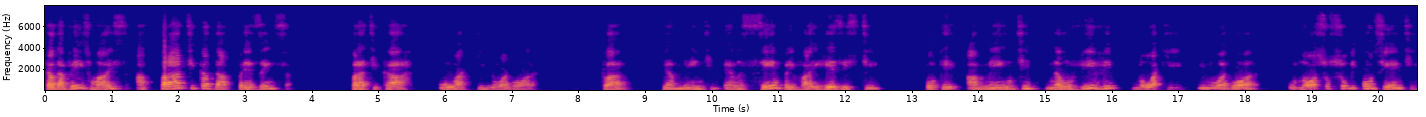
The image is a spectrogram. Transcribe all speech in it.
cada vez mais a prática da presença. Praticar o aqui e o agora. Claro que a mente, ela sempre vai resistir, porque a mente não vive no aqui e no agora. O nosso subconsciente,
